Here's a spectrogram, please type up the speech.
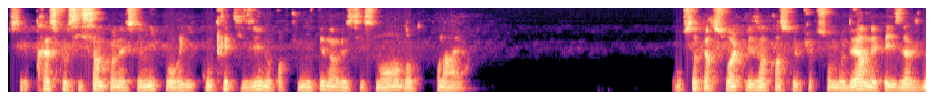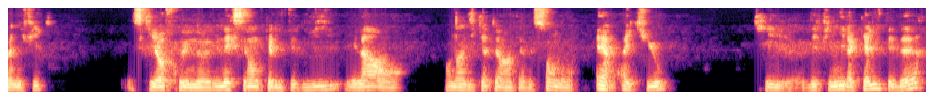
c'est presque aussi simple qu'en Estonie pour y concrétiser une opportunité d'investissement, d'entrepreneuriat. On s'aperçoit que les infrastructures sont modernes, les paysages magnifiques, ce qui offre une, une excellente qualité de vie. Et là, en, en indicateur intéressant, le IQ, qui euh, définit la qualité d'air.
